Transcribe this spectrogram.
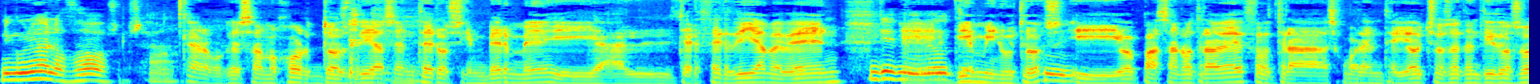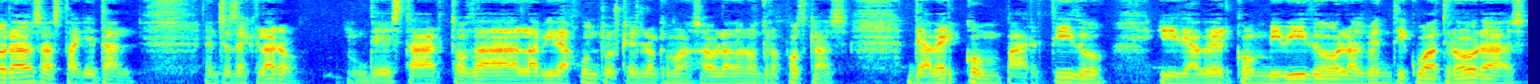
ninguno de los dos. O sea. Claro, porque es a lo mejor dos días enteros sin verme y al tercer día me ven 10 minutos, diez minutos mm. y pasan otra vez otras 48, 72 horas hasta que tal. Entonces, claro, de estar toda la vida juntos, que es lo que hemos hablado en otros podcasts, de haber compartido y de haber convivido las 24 horas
